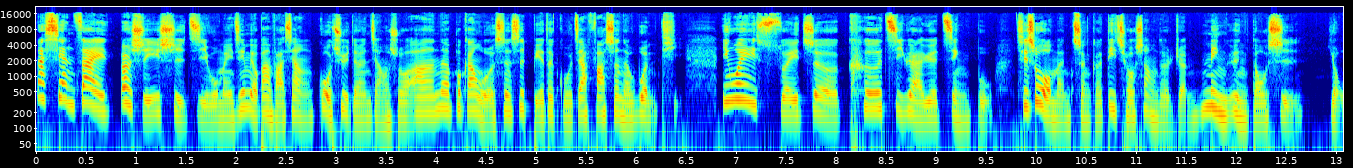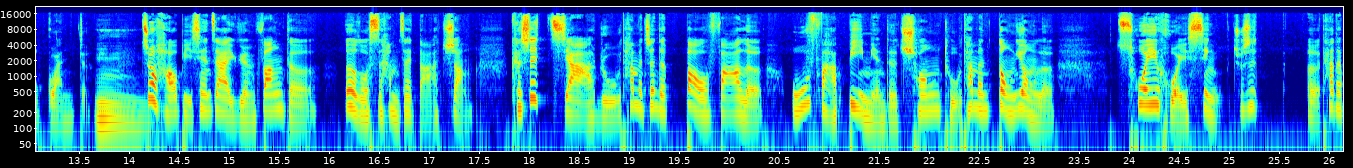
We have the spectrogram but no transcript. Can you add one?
那现在二十一世纪，我们已经没有办法像过去的人讲说啊，那不干我的事，是别的国家发生的问题。因为随着科技越来越进步，其实我们整个地球上的人命运都是有关的。嗯，就好比现在远方的俄罗斯他们在打仗，可是假如他们真的爆发了无法避免的冲突，他们动用了摧毁性，就是呃，他的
